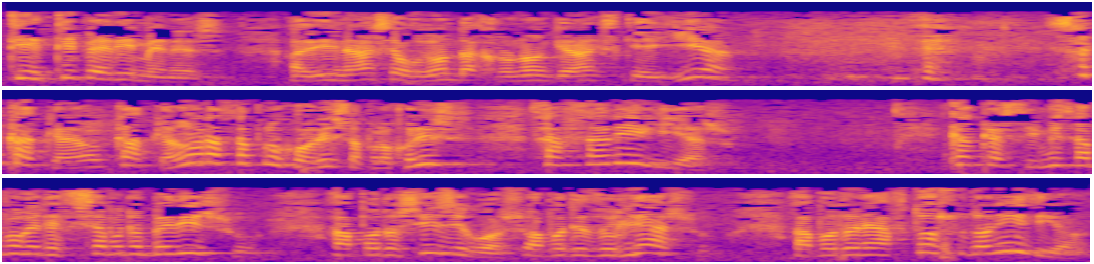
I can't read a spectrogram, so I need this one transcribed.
Τι, τι περίμενες, δηλαδή να είσαι 80 χρονών και να έχεις και υγεία; Ε, σε κάποια, κάποια ώρα θα προχωρήσεις, θα προχωρήσεις, θα φθαρεί η υγεία σου. Κάποια στιγμή θα απογοητευτείς από τον παιδί σου, από τον σύζυγό σου, από τη δουλειά σου, από τον εαυτό σου τον ίδιο,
